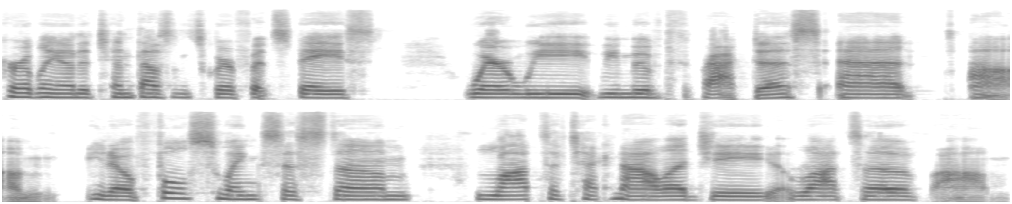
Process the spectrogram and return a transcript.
currently own a 10,000 square foot space where we we moved the practice and um, you know full swing system, lots of technology, lots of um,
